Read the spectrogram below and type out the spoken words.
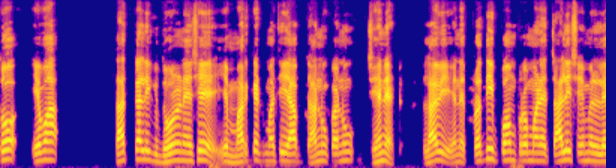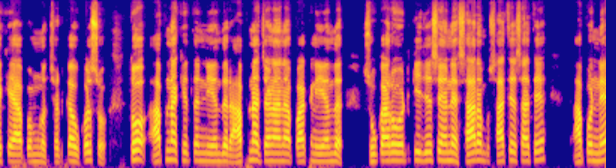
તો એમાં તાત્કાલિક ધોરણે છે એ માર્કેટમાંથી આપ ધાનુકાનું જેનેટ લાવી અને પ્રતિ પંપ પ્રમાણે ચાલીસ એમએલ લેખે આપ અમનો છંટકાવ કરશો. તો આપના ખેતરની અંદર, આપના ચણાના પાકની અંદર સુકારો અટકી જશે અને સારા સાથે સાથે આપણને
